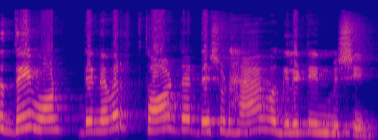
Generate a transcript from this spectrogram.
So they want, they never thought that they should have a guillotine machine.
